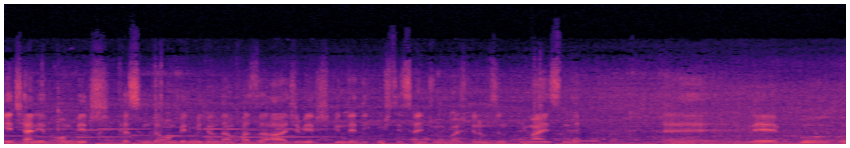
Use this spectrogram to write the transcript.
geçen yıl 11 Kasım'da 11 milyondan fazla ağacı bir günde dikmişti Sayın Cumhurbaşkanımızın himayesinde. E, Ve bu e,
